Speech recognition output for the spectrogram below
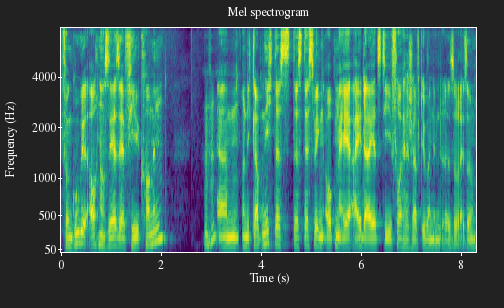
von Google auch noch sehr, sehr viel kommen. Mhm. Ähm, und ich glaube nicht, dass, dass deswegen OpenAI da jetzt die Vorherrschaft übernimmt oder so. Also,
